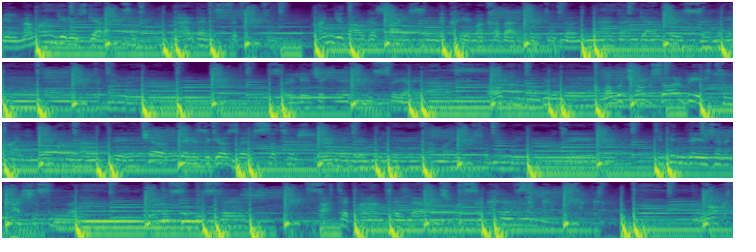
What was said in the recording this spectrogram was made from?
Bilmem hangi rüzgar attı Nereden esti tuttun? Hangi dalga sayesinde kıyıma kadar vurdun? Dön nereden geldiysen eğer oraya. Söyleyeceklerini suya yaz. Okunabilir. Ama bu çok zor bir ihtimal. Dokunabilir Kağıt denizi gözler ıslatır Yenilebilir ama yutulabilir değil. Dibinde yüzenin karşısında. Bu nasıl bir sır? Sahte parantezler açma Sakın. Sakın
